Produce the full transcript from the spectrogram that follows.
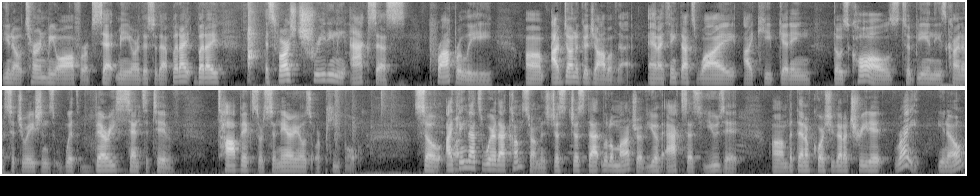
you know, turned me off or upset me or this or that. But I, but I, as far as treating the access properly, um, I've done a good job of that, and I think that's why I keep getting those calls to be in these kind of situations with very sensitive topics or scenarios or people. So I think that's where that comes from. Is just just that little mantra of you have access, use it. Um, but then of course you got to treat it right. You know.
